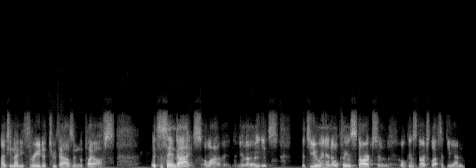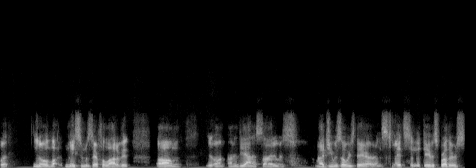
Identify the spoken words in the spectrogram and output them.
1993 to 2000 in the playoffs. It's the same guys, a lot of it. You know, it's it's Ewing and Oakley and Starks, and Oakley and Starks left at the end, but you know, lot, Mason was there for a lot of it. Um, you know, on, on Indiana's side, it was Reggie was always there, and Smits and the Davis brothers.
